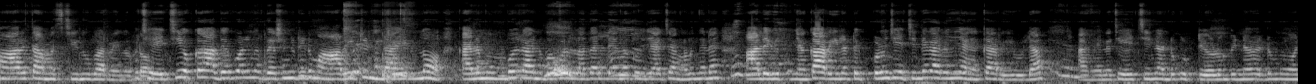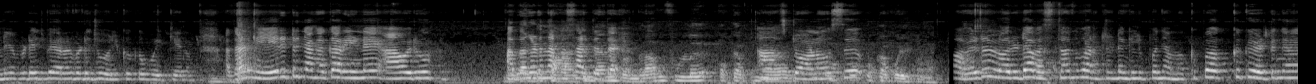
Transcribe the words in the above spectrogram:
മാറി താമസിച്ചു പറഞ്ഞിരുന്നു അപ്പൊ ചേച്ചിയൊക്കെ അതേപോലെ നിർദ്ദേശം കിട്ടിയിട്ട് മാറിയിട്ടുണ്ടായിരുന്നോ? കാരണം മുമ്പ് ഒരു അനുഭവം ഉള്ളതല്ലേ എന്നൊക്കെ വിചാരിച്ച് ഞങ്ങളിങ്ങനെ ആലോചിക്കും ഞങ്ങൾക്ക് അറിയില്ല കേട്ടോ ഇപ്പോഴും ചേച്ചിന്റെ കാര്യമൊന്നും ഞങ്ങൾക്ക് അറിയൂല. അങ്ങനെ ചേച്ചിയും രണ്ട് കുട്ടികളും പിന്നെ അവരുടെ മോനെ ഇവിടെ വേറെ ഇവിടെ ജോലിക്കൊക്കെ പോയിക്കായിരുന്നു. അതാണ് നേരിട്ട് ഞങ്ങൾക്ക് അറിയണേ ആ ഒരു അപകടം നടന്ന സ്ഥലത്തെ സ്റ്റോൺ ഹൗസ് അവിടെ ഉള്ളവരുടെ അവസ്ഥ എന്ന് പറഞ്ഞിട്ടുണ്ടെങ്കിൽ ഇപ്പൊ നമുക്കിപ്പോ ഒക്കെ കേട്ട് ഇങ്ങനെ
